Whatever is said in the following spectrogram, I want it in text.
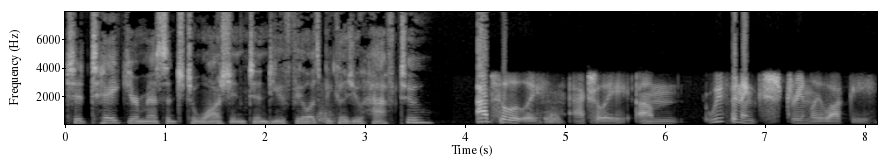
to take your message to Washington? Do you feel it's because you have to? Absolutely, actually. Um, we've been extremely lucky.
